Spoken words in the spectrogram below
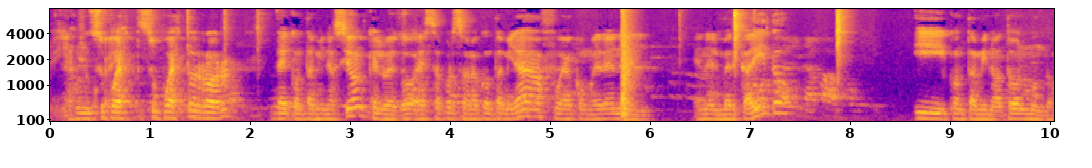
Es un supuesto, supuesto error de contaminación que luego esa persona contaminada fue a comer en el, en el mercadito y contaminó a todo el mundo.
